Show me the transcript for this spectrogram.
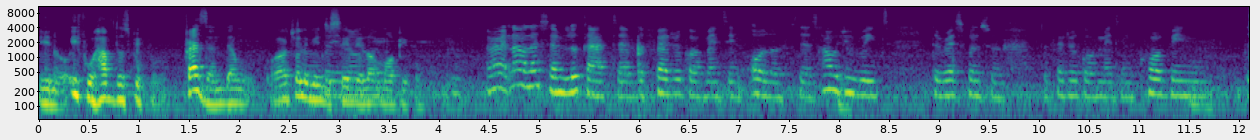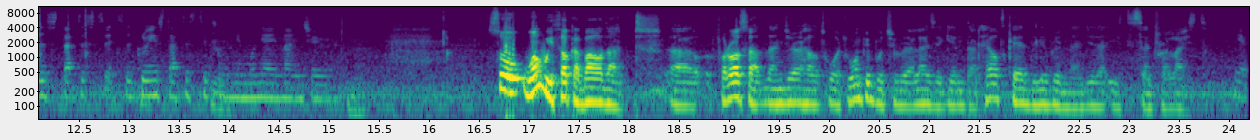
You know, if we have those people present, then we're actually going to save a lot more people. All right, now let's um, look at uh, the federal government in all of this. How would you rate the response of the federal government in curbing the statistics, the growing statistics of pneumonia in Nigeria? So when we talk about that, uh, for us at Nigeria Health Watch, we want people to realize again that healthcare delivery in Nigeria is decentralized. Yes.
